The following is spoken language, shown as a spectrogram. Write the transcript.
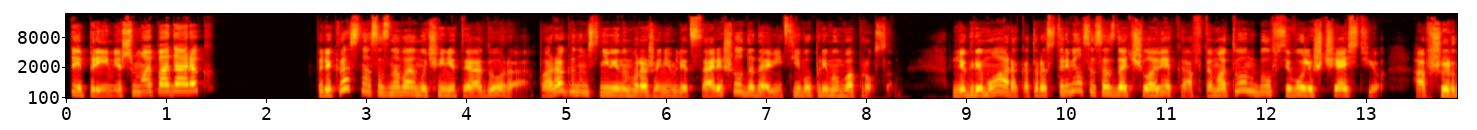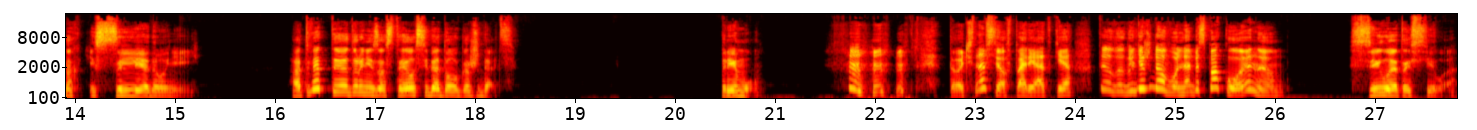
ты примешь мой подарок?» Прекрасно осознавая мучение Теодора, Параграном с невинным выражением лица решил додавить его прямым вопросом. Для гримуара, который стремился создать человека, автоматон был всего лишь частью обширных исследований. Ответ Теодора не заставил себя долго ждать. Приму. Точно все в порядке. Ты выглядишь довольно обеспокоенным. Сила — это сила.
